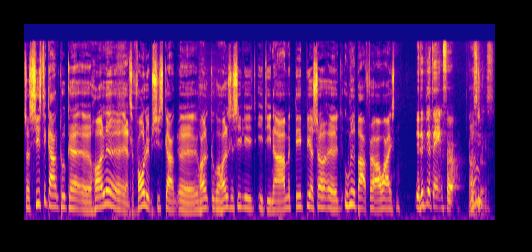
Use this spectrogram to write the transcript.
Så sidste gang, du kan øh, holde, øh, altså forløb sidste gang, øh, hold, du kan holde Cecilie i, i dine arme, det bliver så øh, umiddelbart før afrejsen? Ja, det bliver dagen før. Præcis.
